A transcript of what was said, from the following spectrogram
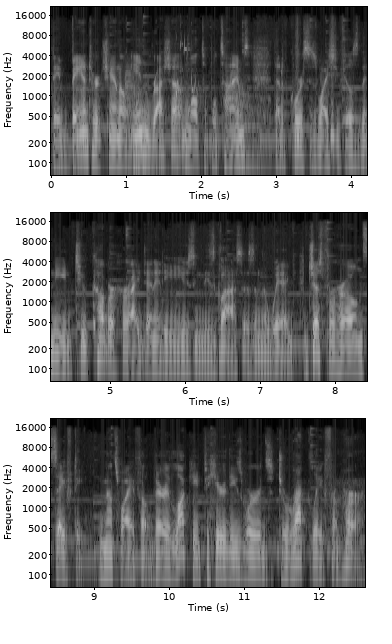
They've banned her channel in Russia multiple times. That, of course, is why she feels the need to cover her identity using these glasses and the wig, just for her own safety. And that's why I felt very lucky to hear these words directly from her.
